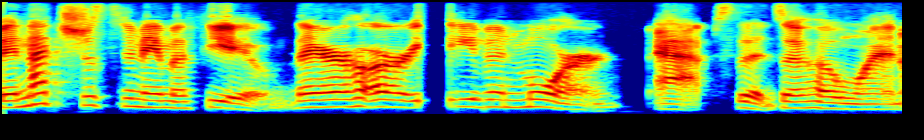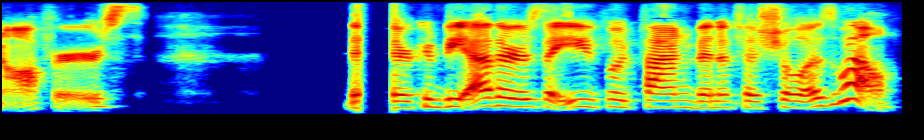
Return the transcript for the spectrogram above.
and that's just to name a few. There are even more apps that Zoho One offers. There could be others that you would find beneficial as well.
